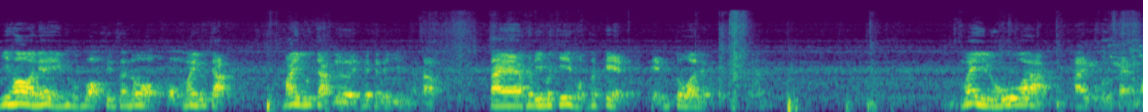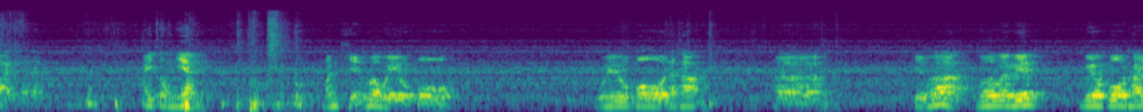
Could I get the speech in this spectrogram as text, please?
ยี่ห้อเนี้ยอย่างที่ผมบอกซินซาโนผมไม่รู้จักไม่รู้จักเลยไม่เคยได้ยินนะครับ แต่พอดีเมื่อกี้ผมสังเกตเห็นตัวหนึ่งนะไม่รู้ว่าใครเป็นคนแปะไว้นะฮะไอ้ตรงเนี้ยมันเขียนว่าเวลโปเวลโปนะครับเเขียนว่า w w w w e l p o t h a i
